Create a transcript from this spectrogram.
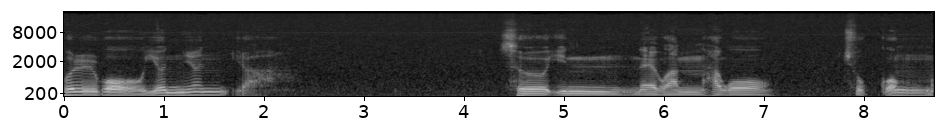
벌고 연년이라. 서인 내관하고 축공만년이로다.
